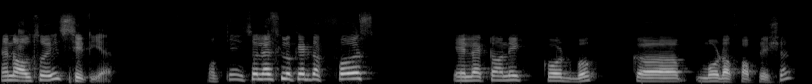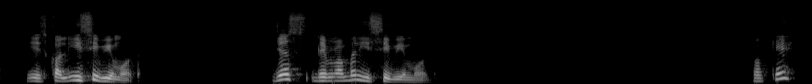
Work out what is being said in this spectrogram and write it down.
and also is CTR. Okay, so let's look at the first electronic code book uh, mode of operation is called ECB mode. Just remember ECB mode. okay?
